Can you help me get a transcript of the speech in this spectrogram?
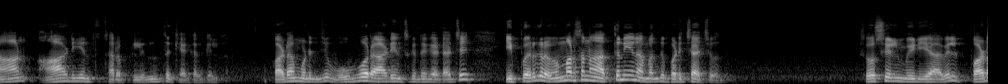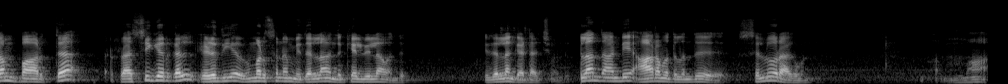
நான் ஆடியன்ஸ் தரப்பிலிருந்து கேட்குறதில்லை. இல்லை படம் முடிஞ்சு ஒவ்வொரு ஆடியன்ஸ்கிட்டையும் கேட்டாச்சு. இப்போ இருக்கிற விமர்சனம் அத்தனையும் நம்ம வந்து படித்தாச்சு அது சோஷியல் மீடியாவில் படம் பார்த்த ரசிகர்கள் எழுதிய விமர்சனம் இதெல்லாம் இந்த கேள்வியெலாம் வந்து. இதெல்லாம் கேட்டாச்சு வந்து. இதெல்லாம் தாண்டி ஆரம்பத்துலேருந்து செல்வராகவன். அம்மா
